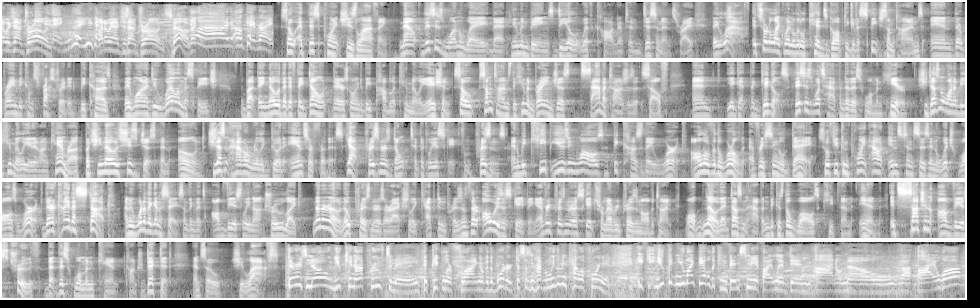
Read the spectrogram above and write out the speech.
Why don't we just have drones? You got- Why don't we just have drones? No, No, uh, okay, right. So at this point, she's laughing. Now, this is one way that human beings deal with cognitive dissonance, right? They laugh. It's sort of like when little kids go up to give a speech sometimes and their brain becomes frustrated because they want to do well in the speech. But they know that if they don't, there's going to be public humiliation. So sometimes the human brain just sabotages itself and you get the giggles. This is what's happened to this woman here. She doesn't want to be humiliated on camera, but she knows she's just been owned. She doesn't have a really good answer for this. Yeah, prisoners don't typically escape from prisons, and we keep using walls because they work all over the world every single day. So if you can point out instances in which walls work, they're kind of stuck. I mean, what are they going to say? Something that's obviously not true, like, no, no, no, no prisoners are actually kept in prisons. They're always escaping. Every prisoner escapes from every prison all the time. Well, no, that doesn't happen because the walls keep them in. It's such an obvious truth that this woman can't contradict it, and so she laughs. There is no, you cannot prove to me that people are flying over the border. It just doesn't happen. We live in California. If you could, you might be able to convince me if I lived in, I don't know, uh, Iowa,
